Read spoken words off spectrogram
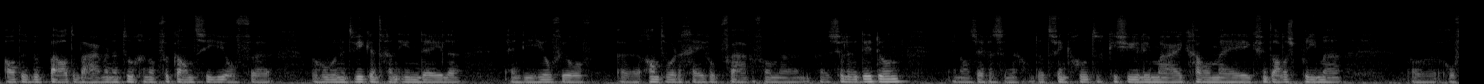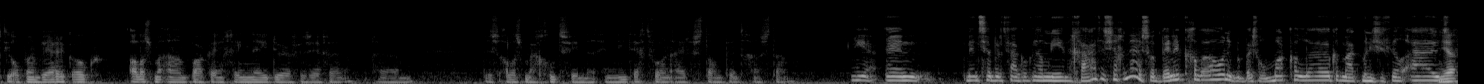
altijd bepaalt waar we naartoe gaan op vakantie of uh, hoe we het weekend gaan indelen. En die heel veel antwoorden geven op vragen van zullen we dit doen? En dan zeggen ze nou dat vind ik goed, kiezen jullie maar, ik ga wel mee, ik vind alles prima. of die op hun werk ook alles maar aanpakken en geen nee durven zeggen. Um, dus alles maar goed vinden en niet echt voor een eigen standpunt gaan staan. Ja, en mensen hebben het vaak ook helemaal niet in de gaten. Ze zeggen, nou, zo ben ik gewoon. Ik ben best wel makkelijk. Het maakt me niet zoveel uit. Ja.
